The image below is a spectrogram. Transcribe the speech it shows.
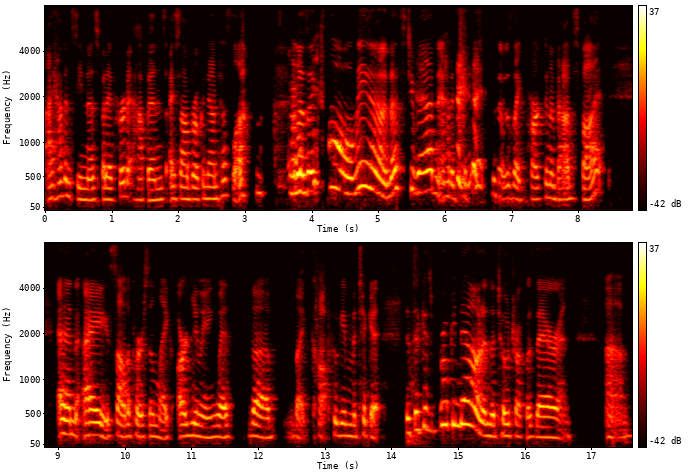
I haven't seen this, but I've heard it happens. I saw a broken down Tesla. and I was like, oh man, that's too bad. And it had a ticket because it was like parked in a bad spot. And I saw the person like arguing with the like cop who gave him a ticket. It's like it's broken down, and the tow truck was there. And um,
